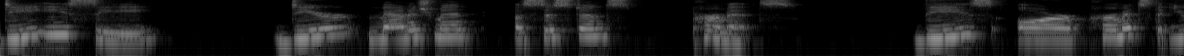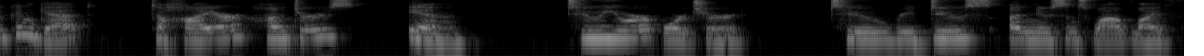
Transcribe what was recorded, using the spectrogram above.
DEC, Deer Management Assistance Permits. These are permits that you can get to hire hunters in to your orchard to reduce a nuisance wildlife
